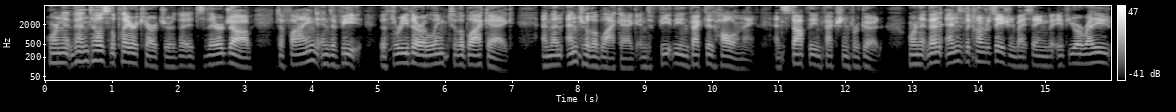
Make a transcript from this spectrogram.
Hornet then tells the player character that it's their job to find and defeat the three that are linked to the Black Egg, and then enter the Black Egg and defeat the infected Hollow Knight and stop the infection for good. Hornet then ends the conversation by saying that if you are ready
